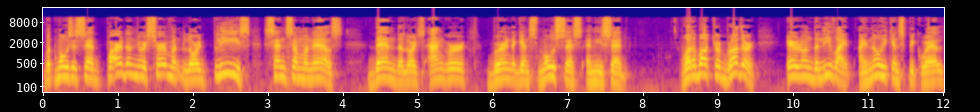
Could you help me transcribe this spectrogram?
But Moses said, Pardon your servant, Lord, please send someone else. Then the Lord's anger burned against Moses, and he said, What about your brother, Aaron the Levite? I know he can speak well.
